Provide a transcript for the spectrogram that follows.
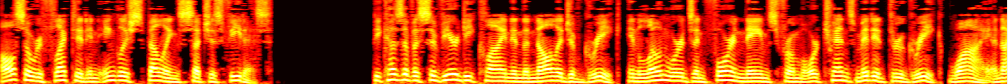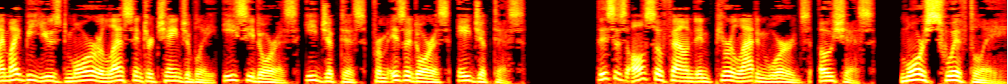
also reflected in English spellings such as fetus. Because of a severe decline in the knowledge of Greek, in loanwords and foreign names from or transmitted through Greek, y and i might be used more or less interchangeably, Isidorus, Egyptus, from Isidorus, Aegyptus. This is also found in pure Latin words, ocius more swiftly",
